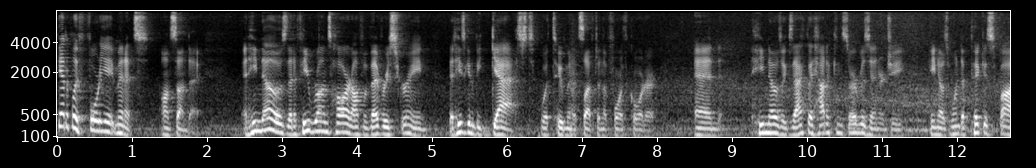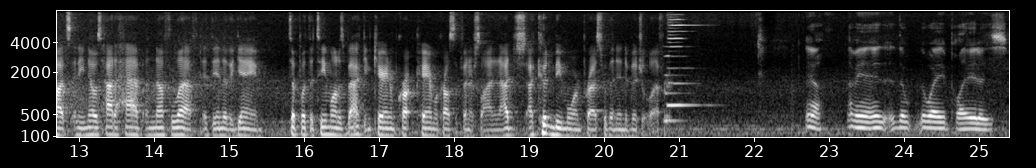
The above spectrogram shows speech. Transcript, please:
He had to play 48 minutes on Sunday, and he knows that if he runs hard off of every screen, that he's going to be gassed with two minutes left in the fourth quarter. And he knows exactly how to conserve his energy. He knows when to pick his spots, and he knows how to have enough left at the end of the game to put the team on his back and carry him, carry him across the finish line. And I just I couldn't be more impressed with an individual effort. Yeah, I mean the the way he played is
